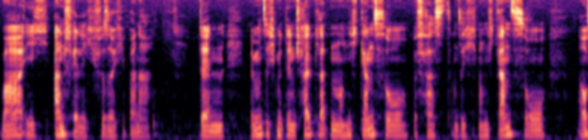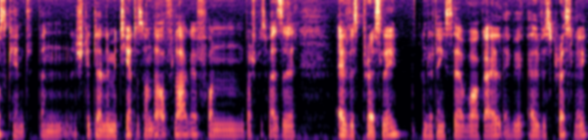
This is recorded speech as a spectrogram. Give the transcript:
war ich anfällig für solche Banner. Denn wenn man sich mit den Schallplatten noch nicht ganz so befasst und sich noch nicht ganz so auskennt, dann steht da limitierte Sonderauflage von beispielsweise Elvis Presley. Und du denkst ja, wow, geil, Elvis Presley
